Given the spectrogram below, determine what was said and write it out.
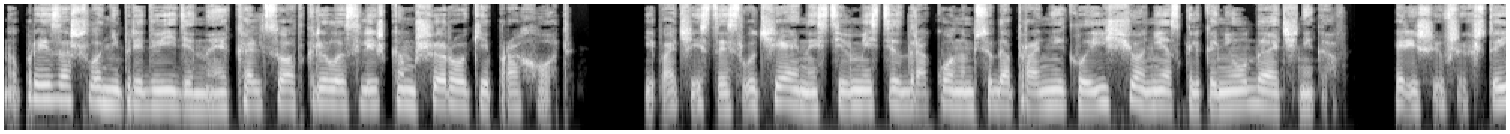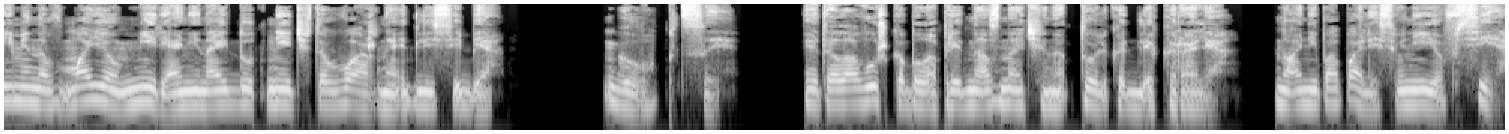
Но произошло непредвиденное, кольцо открыло слишком широкий проход. И по чистой случайности вместе с драконом сюда проникло еще несколько неудачников, решивших, что именно в моем мире они найдут нечто важное для себя. Глупцы. Эта ловушка была предназначена только для короля, но они попались в нее все.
